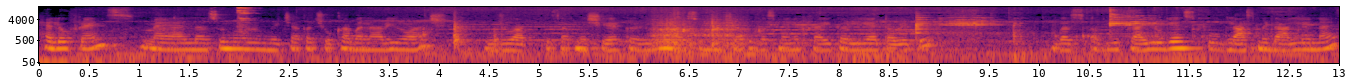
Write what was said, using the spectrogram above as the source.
हेलो फ्रेंड्स मैं लहसुन और मिर्चा का चोखा बना रही हूँ आज, जो आपके साथ मैं शेयर कर रही हूँ। लहसुन मिर्चा को बस मैंने फ्राई कर लिया है तवे पे। बस अब ये फ्राई हो गया, इसको ग्लास में डाल लेना है।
